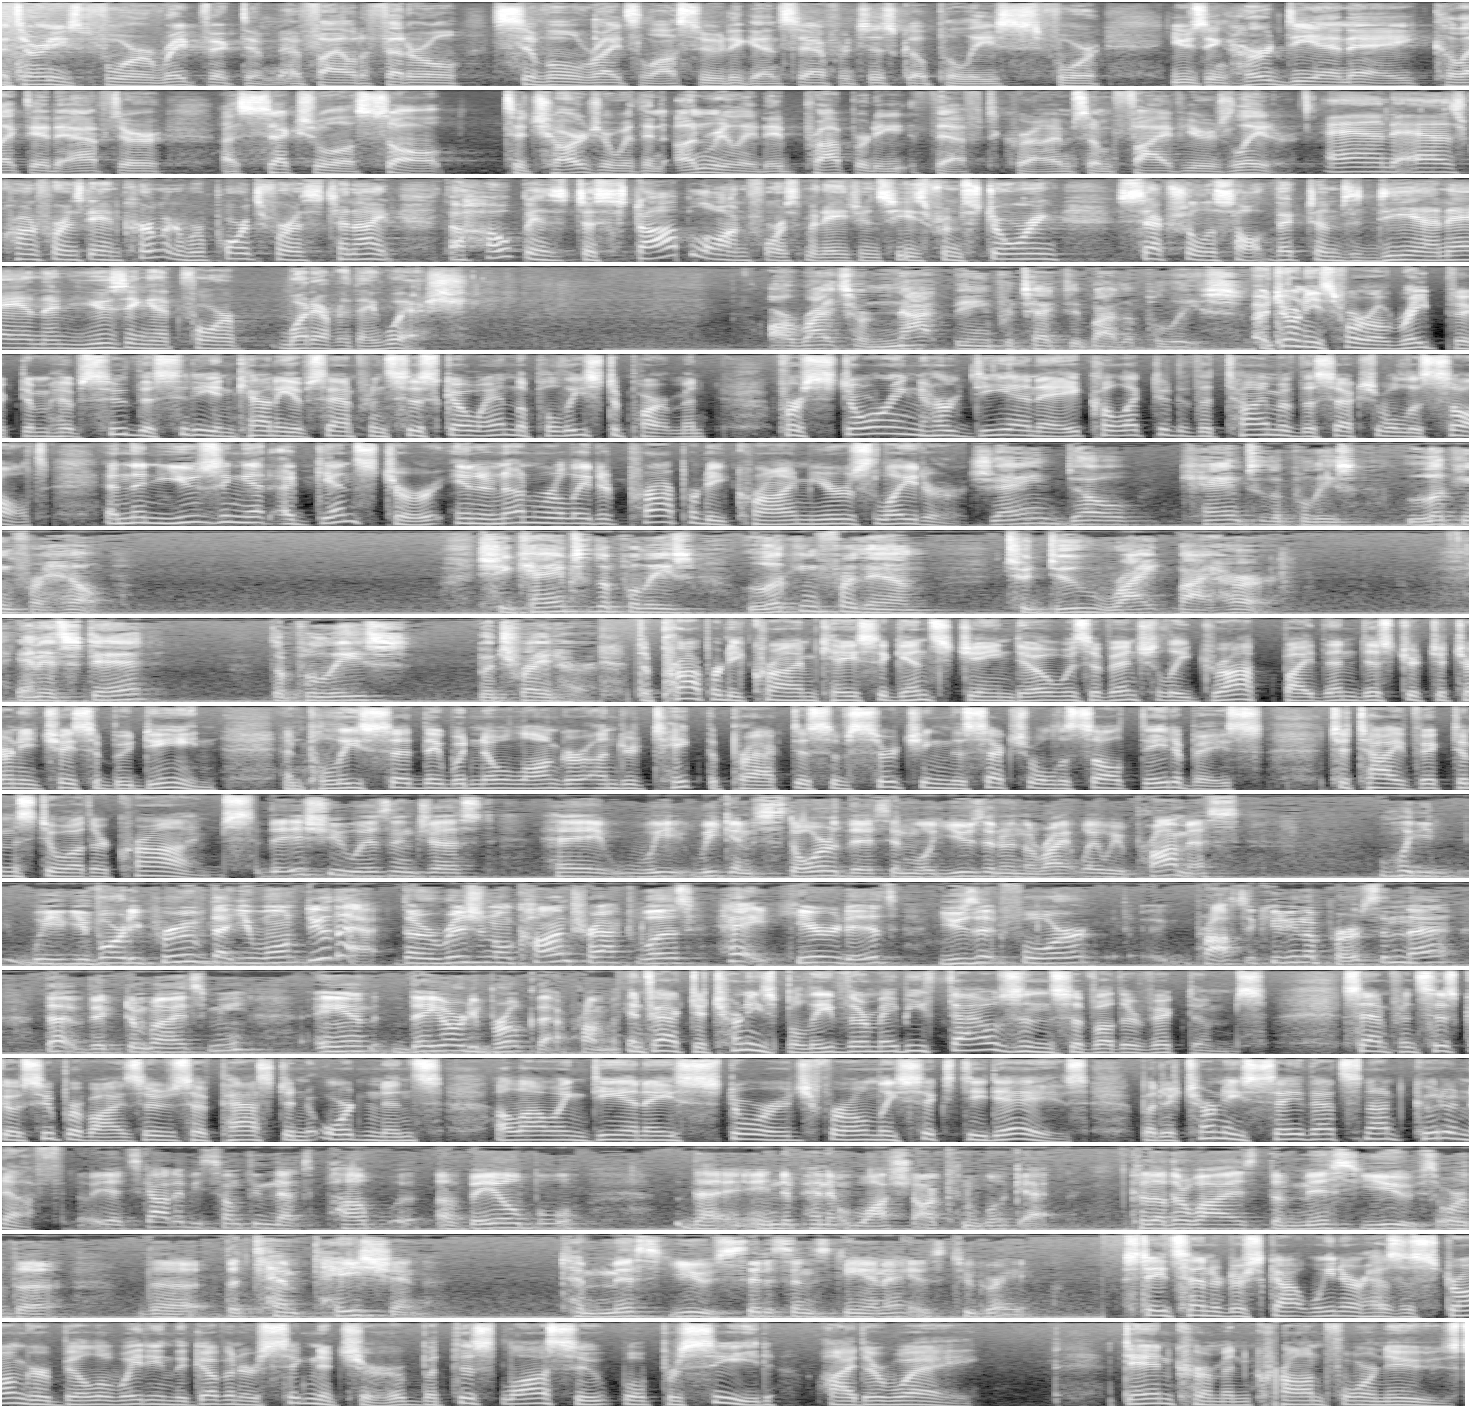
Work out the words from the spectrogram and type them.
Attorneys for a rape victim have filed a federal civil rights lawsuit against San Francisco police for using her DNA collected after a sexual assault to charge her with an unrelated property theft crime some five years later. And as 4's Dan Kerman reports for us tonight, the hope is to stop law enforcement agencies from storing sexual assault victims' DNA and then using it for whatever they wish our rights are not being protected by the police. Attorneys for a rape victim have sued the city and county of San Francisco and the police department for storing her DNA collected at the time of the sexual assault and then using it against her in an unrelated property crime years later. Jane Doe came to the police looking for help. She came to the police looking for them to do right by her. And instead, the police betrayed her. The property crime case against Jane Doe was eventually dropped by then District Attorney Chesa Boudin, and police said they would no longer undertake the practice of searching the sexual assault database to tie victims to other crimes. The issue isn't just, hey, we, we can store this and we'll use it in the right way we promise. Well, you, we, you've already proved that you won't do that. The original contract was, hey, here it is, use it for prosecuting the person that, that victimized me, and they already broke that promise. In fact, attorneys believe there may be thousands of other victims. San Francisco supervisors have passed an ordinance allowing DNA storage for only 60 days, but attorneys say that's not good enough. It's got to be something that's pub- available that an independent watchdog can look at, because otherwise the misuse or the, the, the temptation to misuse citizens' DNA is too great. State Senator Scott Wiener has a stronger bill awaiting the governor's signature, but this lawsuit will proceed either way. Dan Kerman, KRON 4 News.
